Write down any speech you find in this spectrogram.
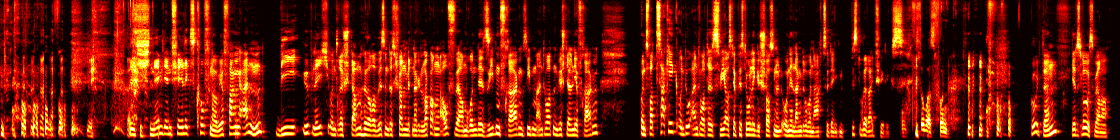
nee. Ich nehme den Felix Kuffner. Wir fangen an, wie üblich, unsere Stammhörer wissen das schon mit einer lockeren Aufwärmrunde. Sieben Fragen, sieben Antworten. Wir stellen dir Fragen. Und zwar zackig und du antwortest wie aus der Pistole geschossen und ohne lang drüber nachzudenken. Bist du bereit, Felix? Sowas von. Gut, dann geht's los, Werner.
